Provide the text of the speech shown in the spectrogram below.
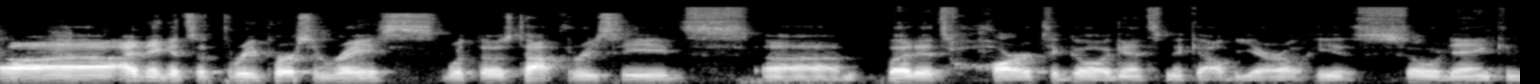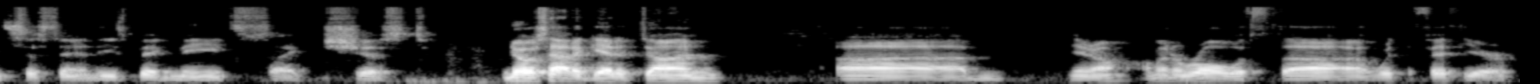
Uh, I think it's a three-person race with those top three seeds, um, but it's hard to go against Nick Albiero. He is so dang consistent in these big meets. Like, just knows how to get it done. Um, you know, I'm going to roll with uh, with the fifth year.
